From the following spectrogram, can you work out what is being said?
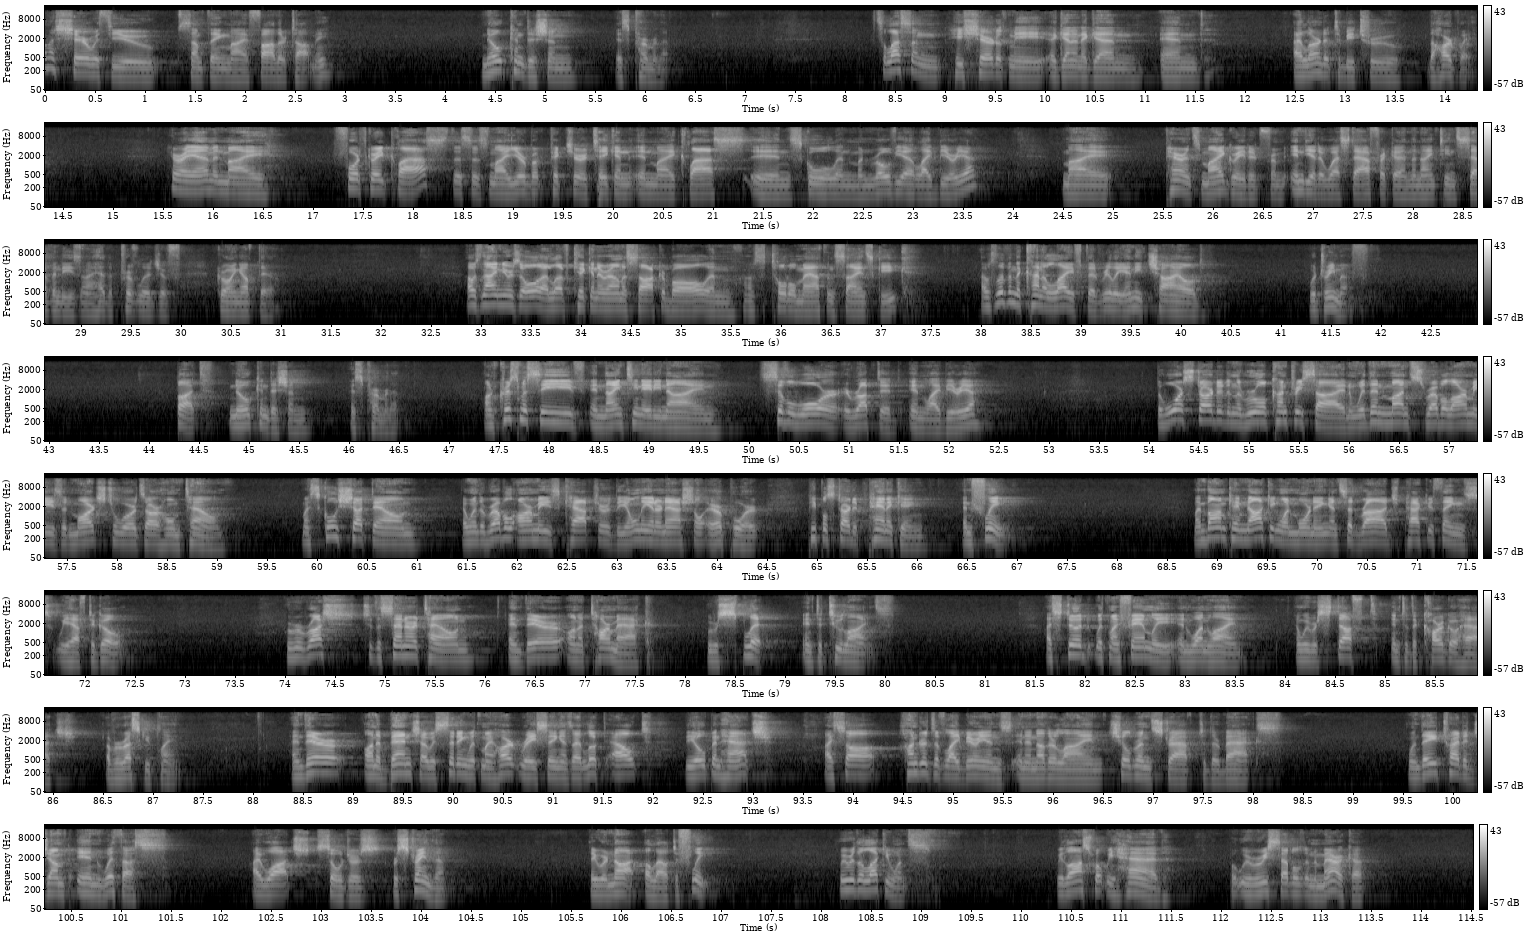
I want to share with you something my father taught me. No condition is permanent. It's a lesson he shared with me again and again, and I learned it to be true the hard way. Here I am in my fourth grade class. This is my yearbook picture taken in my class in school in Monrovia, Liberia. My parents migrated from India to West Africa in the 1970s, and I had the privilege of growing up there. I was nine years old. I loved kicking around a soccer ball, and I was a total math and science geek. I was living the kind of life that really any child would dream of. But no condition is permanent. On Christmas Eve in 1989, civil war erupted in Liberia. The war started in the rural countryside, and within months, rebel armies had marched towards our hometown. My school shut down, and when the rebel armies captured the only international airport, people started panicking and fleeing. My mom came knocking one morning and said, Raj, pack your things, we have to go. We were rushed to the center of town, and there on a tarmac, we were split into two lines. I stood with my family in one line and we were stuffed into the cargo hatch of a rescue plane. And there on a bench, I was sitting with my heart racing. As I looked out the open hatch, I saw hundreds of Liberians in another line, children strapped to their backs. When they tried to jump in with us, I watched soldiers restrain them. They were not allowed to flee. We were the lucky ones. We lost what we had, but we were resettled in America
